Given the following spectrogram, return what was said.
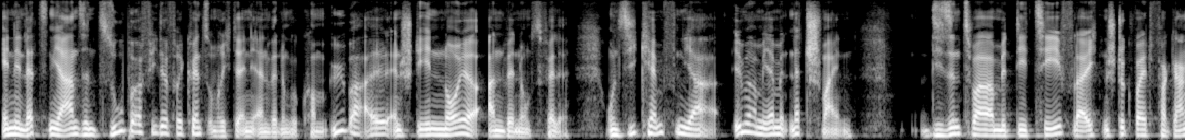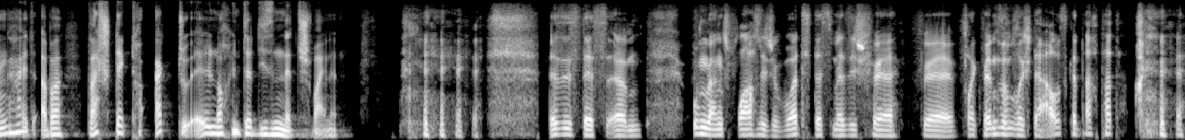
In den letzten Jahren sind super viele Frequenzumrichter in die Anwendung gekommen. Überall entstehen neue Anwendungsfälle. Und sie kämpfen ja immer mehr mit Netzschweinen. Die sind zwar mit DC vielleicht ein Stück weit Vergangenheit, aber was steckt aktuell noch hinter diesen Netzschweinen? das ist das ähm, umgangssprachliche Wort, das man sich für, für Frequenzumrichter ausgedacht hat.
